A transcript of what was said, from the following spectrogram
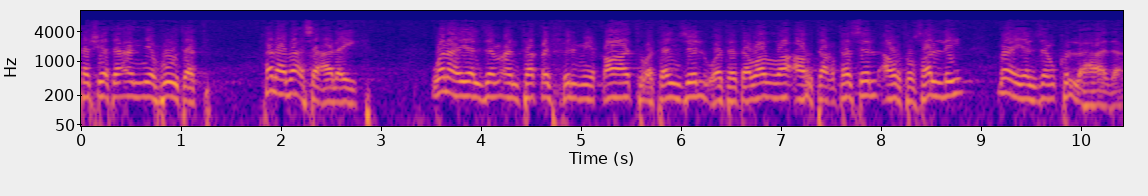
خشية أن يفوتك فلا بأس عليك. ولا يلزم أن تقف في الميقات وتنزل وتتوضأ أو تغتسل أو تصلي ما يلزم كل هذا.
